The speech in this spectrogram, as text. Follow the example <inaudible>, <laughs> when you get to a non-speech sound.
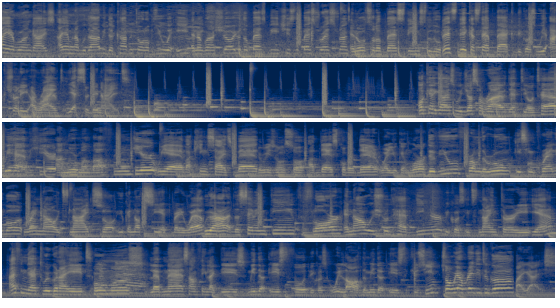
Hi everyone guys, I am in Abu Dhabi, the capital of UAE and I'm gonna show you the best beaches, the best restaurants and also the best things to do. Let's take a step back because we actually arrived yesterday night. Okay guys, we just arrived at the hotel. We have here a normal bathroom. Here we have a king size bed. There is also a desk over there where you can work. The view from the room is incredible. Right now it's night, so you cannot see it very well. We are at the 17th floor and now we should have dinner because it's 9.30 p.m. I think that we're gonna eat hummus, lebneh, something like this, Middle East food because we love the Middle East cuisine. So we are ready to go. Bye guys.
